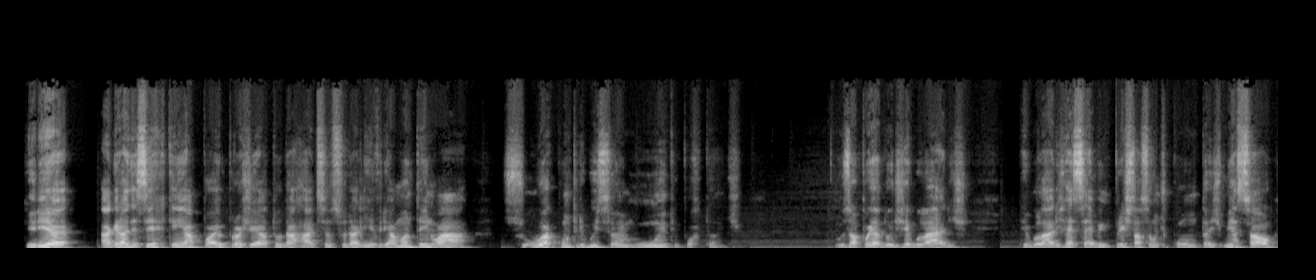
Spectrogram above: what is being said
queria agradecer quem apoia o projeto da Rádio Censura Livre e a mantém no ar. Sua contribuição é muito importante. Os apoiadores regulares regulares recebem prestação de contas mensal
